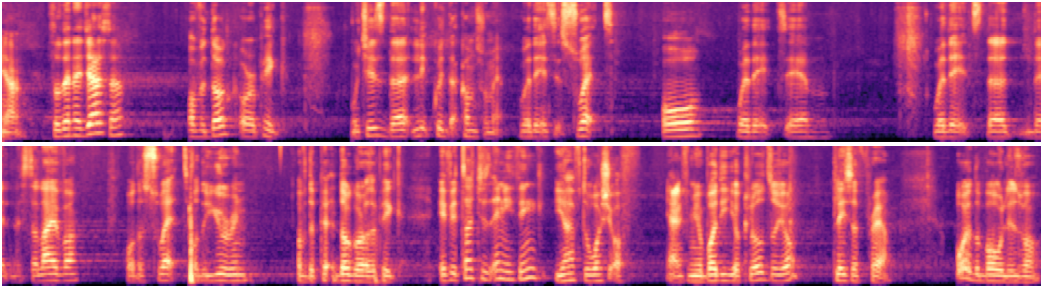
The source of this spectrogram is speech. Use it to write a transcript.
Yeah. So the najasa of a dog or a pig, which is the liquid that comes from it, whether it's sweat or whether it's um, whether it's the, the, the saliva or the sweat or the urine of the dog or the pig. If it touches anything, you have to wash it off. Yani from your body, your clothes, or your place of prayer, or the bowl as well.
